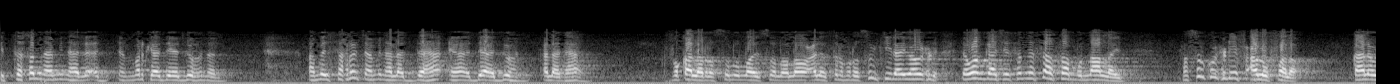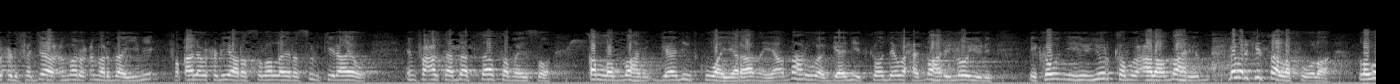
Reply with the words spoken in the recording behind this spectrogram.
itakadnaa minha markaa dee duhnan ama istakrajna minha duhn aladhaan faqaala rasuul الlahi salى الlahu عalيه waslm rasuulka ilahi ba wuxu uhi de waan gaajaysana saasaa mudnaan lahayd rasuulku wuxu uhi ifcalu fala qaala wuxu uhi fajaءa cumar cumar baa yimi faqala wuxu uhi ya rasuul الlahi rasuulka ilaahi ow in facalta haddaad saa samayso qala الظahr gaadiidku waa yaraanaya aلظahr waa gaadiidka o de waxa dahri loo yihi ikawnihi yurkabu calىa dahri dhabarkiisaa la fuulaa lagu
